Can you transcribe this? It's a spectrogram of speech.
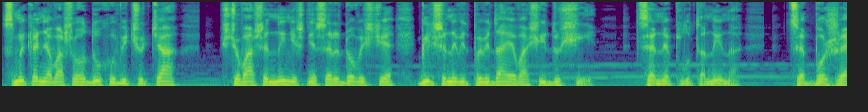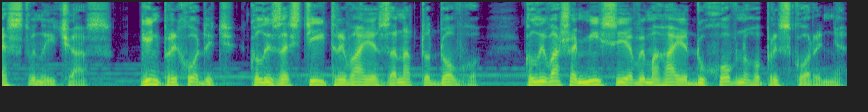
смикання вашого духу, відчуття, що ваше нинішнє середовище більше не відповідає вашій душі. Це не плутанина, це божественний час. Гінь приходить, коли застій триває занадто довго, коли ваша місія вимагає духовного прискорення.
